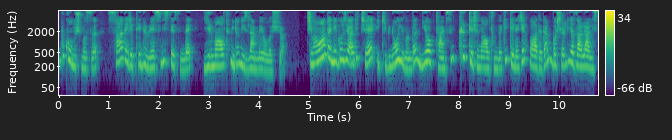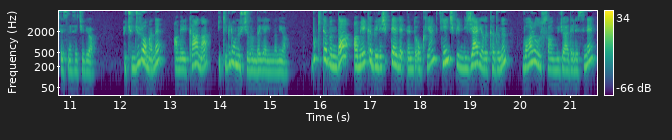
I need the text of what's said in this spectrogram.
Bu konuşması sadece TED'in resmi sitesinde 26 milyon izlenmeye ulaşıyor. Chimamanda Ngozi Adichie 2010 yılında New York Times'ın 40 yaşın altındaki gelecek vadeden başarılı yazarlar listesine seçiliyor. Üçüncü romanı Americana 2013 yılında yayınlanıyor. Bu kitabında Amerika Birleşik Devletleri'nde okuyan genç bir Nijeryalı kadının varoluşsal mücadelesine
